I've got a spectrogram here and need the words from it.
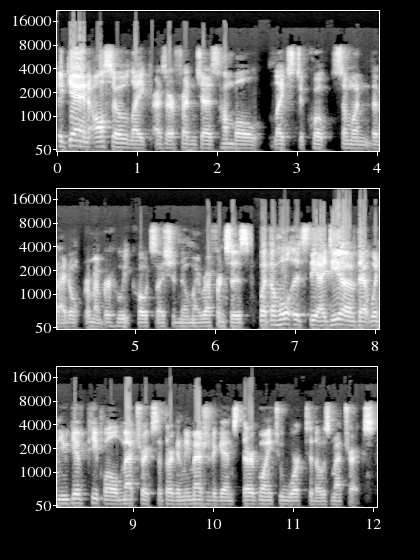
again, also like as our friend Jez Humble likes to quote someone that I don't remember who he quotes. I should know my references. But the whole it's the idea of that when you give people metrics that they're going to be measured against, they're going to work to those metrics.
